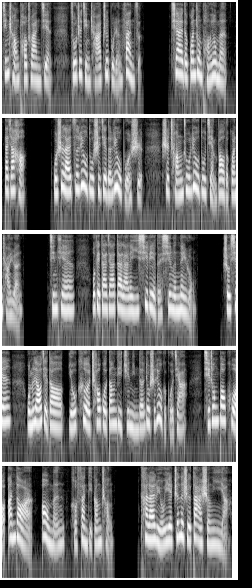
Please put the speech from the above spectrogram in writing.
经常抛出案件，阻止警察追捕人贩子。亲爱的观众朋友们，大家好，我是来自六度世界的六博士，是常驻六度简报的观察员。今天我给大家带来了一系列的新闻内容。首先，我们了解到游客超过当地居民的六十六个国家，其中包括安道尔、澳门和梵蒂冈城。看来旅游业真的是个大生意呀。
